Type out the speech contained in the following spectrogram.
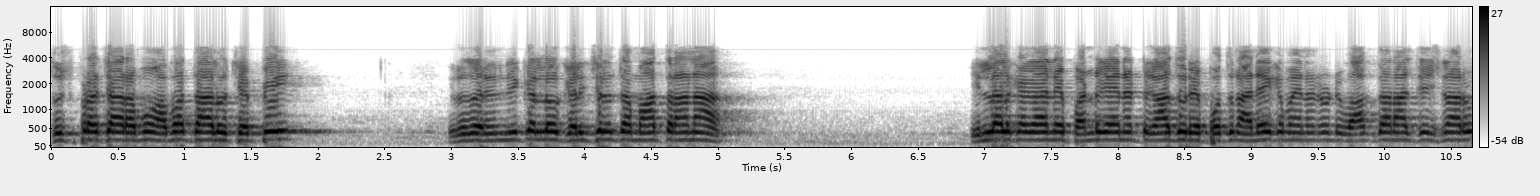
దుష్ప్రచారము అబద్ధాలు చెప్పి ఈరోజు ఎన్నికల్లో గెలిచినంత మాత్రాన ఇల్లలకగానే పండుగ అయినట్టు కాదు రేపు పొద్దున అనేకమైనటువంటి వాగ్దానాలు చేసినారు.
